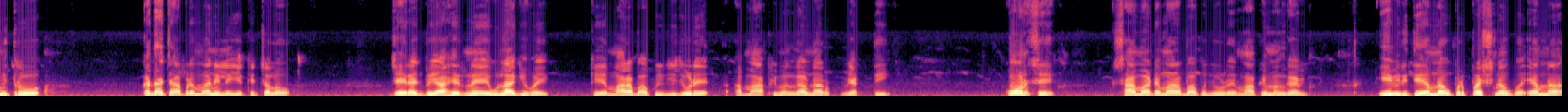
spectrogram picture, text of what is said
મિત્રો કદાચ આપણે માની લઈએ કે ચલો, જયરાજભાઈ આહિરને એવું લાગ્યું હોય કે મારા બાપુજી જોડે આ માફી મંગાવનાર વ્યક્તિ કોણ છે? શા માટે મારા બાપુ જોડે માફી મંગાવી? એવી રીતે એમના ઉપર પ્રશ્ન એમના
